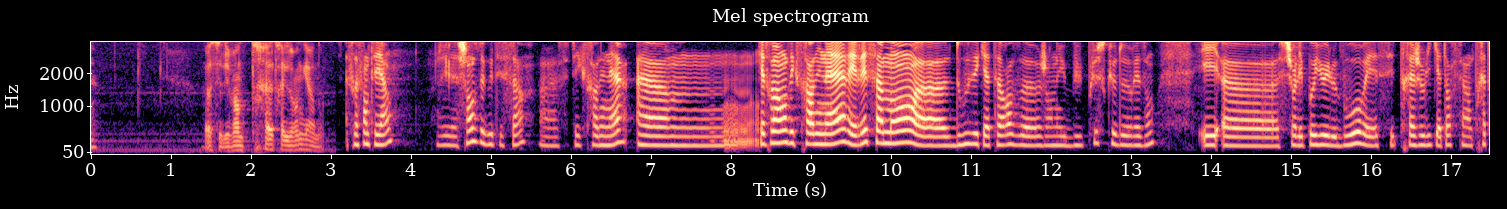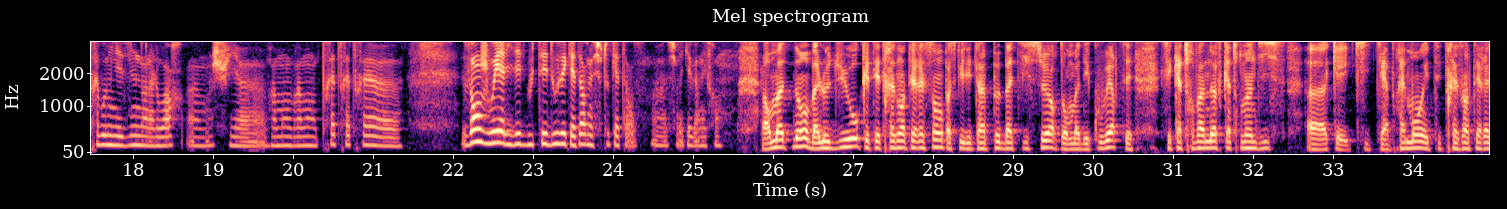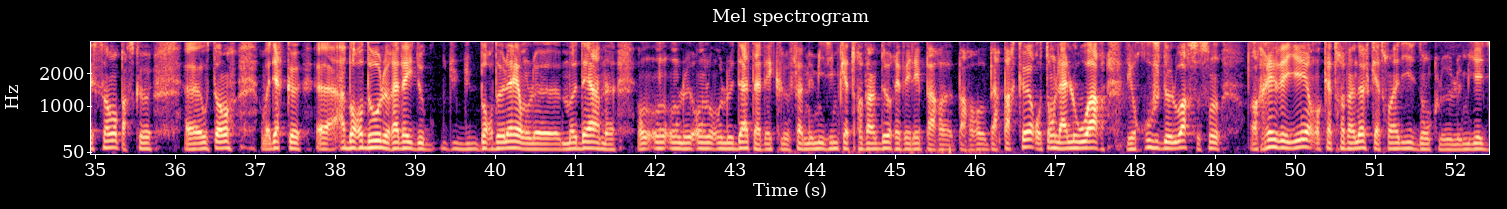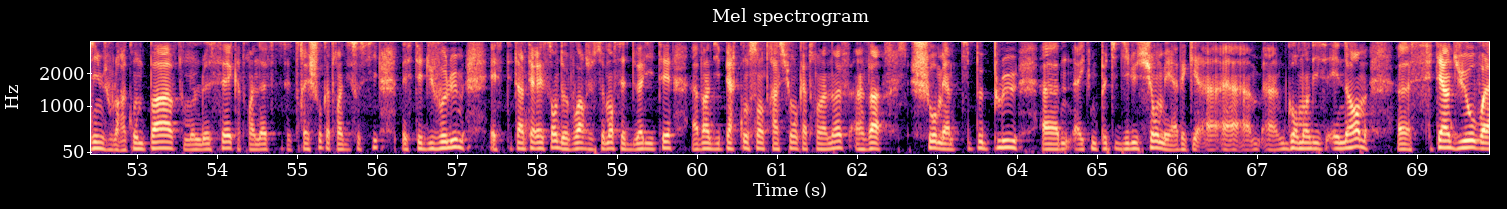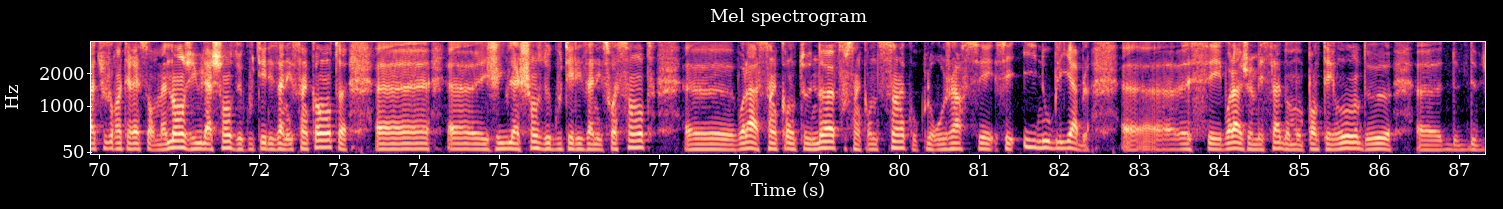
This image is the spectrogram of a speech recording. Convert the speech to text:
Ah, c'est des vins de très très grande garde. 61. J'ai eu la chance de goûter ça. Euh, C'était extraordinaire. Euh, 91 extraordinaire. Et récemment, euh, 12 et 14, euh, j'en ai bu plus que de raison. Et euh, sur les Poyeux et le Bourg. Et c'est très joli. 14, c'est un très très beau millésime dans la Loire. Euh, moi, je suis euh, vraiment vraiment très très très enjouée à l'idée de goûter 12 et 14, mais surtout 14 euh, sur les Cabernets Francs. Alors maintenant, bah, le duo qui était très intéressant parce qu'il était un peu bâtisseur dans ma découverte, c'est c'est 89-90 euh, qui, qui- a vraiment été très intéressant parce que euh, autant, on va dire que à Bordeaux, le réveil du, Bordelais, on le moderne, on, le, date avec le fameux millésime 82 révélé par, par Robert Parker. Autant la Loire, les Rouges de Loire se sont réveillés en 89-90. Donc le, le millésime, je vous le raconte pas, tout le monde le sait. 89 c'était très chaud, 90 aussi, mais c'était du volume et c'était intéressant de voir justement cette dualité, un vin d'hyperconcentration en 89, un vin chaud mais un petit peu plus euh, avec une petite dilution mais avec un, gourmandise énorme. Euh, c'était un duo, voilà, toujours intéressant. Maintenant, j'ai eu la chance de goûter les années 50, euh, j'ai eu la chance de goûter les années 60, euh, voilà, 59 ou 55 au Clos c'est c'est Euh, c'est voilà, je mets ça dans mon panthéon de euh, de,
